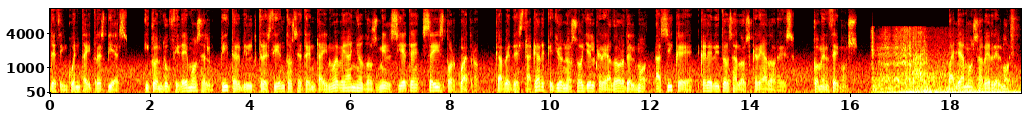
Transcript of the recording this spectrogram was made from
de 53 pies. Y conduciremos el Peterbilt 379 año 2007 6x4. Cabe destacar que yo no soy el creador del mod, así que, créditos a los creadores. Comencemos. Vayamos a ver el mod.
